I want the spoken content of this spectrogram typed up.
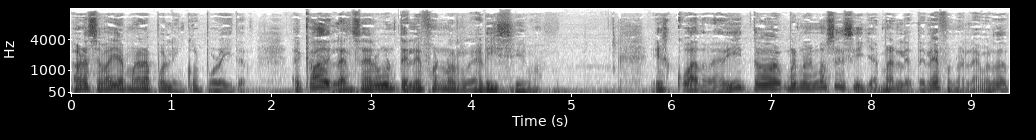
ahora se va a llamar Apple Incorporated. Acaba de lanzar un teléfono rarísimo. Es cuadradito, bueno, no sé si llamarle teléfono, la verdad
